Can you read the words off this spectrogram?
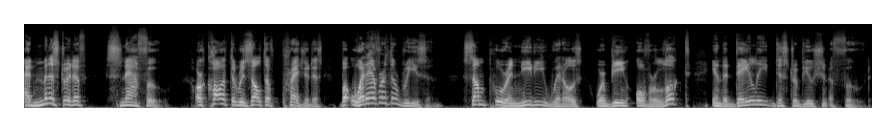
administrative snafu, or call it the result of prejudice. But whatever the reason, some poor and needy widows were being overlooked in the daily distribution of food.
